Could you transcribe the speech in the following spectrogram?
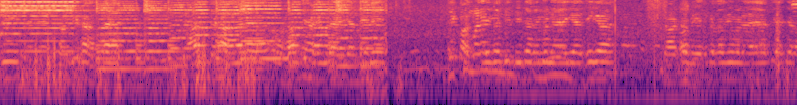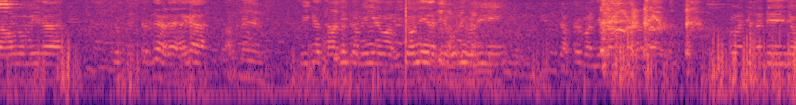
ਹਾਂਜੀ ਹਾਂਜੀ ਖਾਂਦਾ ਹਰ ਤਿਉਹਾਰ ਹਰ ਦਿਹਾੜੇ ਮਨਾਏ ਜਾਂਦੇ ਨੇ ਦੇਖੋ ਮੜੇ ਜੀ। ਦਿੱਲੀ ਦਾ ਮਨਾਇਆ ਗਿਆ ਸੀਗਾ। ਡਾਕਟਰ ਅੰਬੇਦਕਰ ਦਾ ਵੀ ਮਨਾਇਆ ਤੇ ਅੱਜ ਰਾਮ ਨਵਮੀ ਦਾ ਜੋ ਕ੍ਰਿਸਟਰ ਦਿਹਾੜਾ ਹੈਗਾ। ਆਪਣੇ ਠੀਕ ਹੈ ਥਾਂ ਦੀ ਕਮੀ ਹੈ ਮਾਫੀ ਚਾਹੁੰਦੇ ਹਾਂ ਅਸੀਂ ਹੌਲੀ ਹੌਲੀ ਡਾਕਟਰ ਬਣ ਜਾਣਾ ਅੱਜ ਸਾਡੇ ਜੋ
